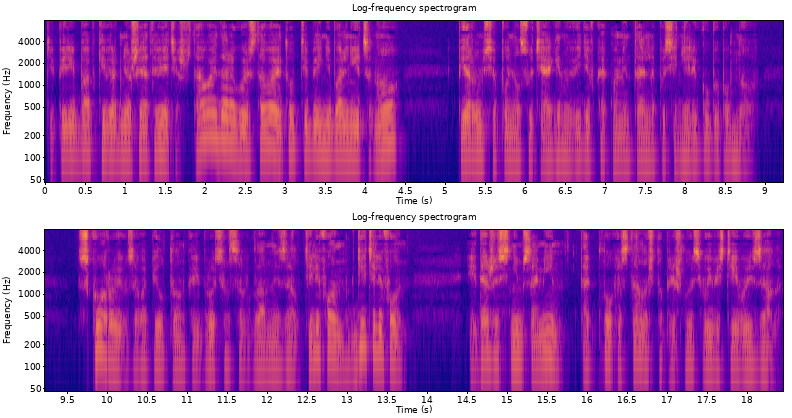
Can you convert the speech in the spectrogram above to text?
Теперь и бабки вернешь и ответишь. Вставай, дорогой, вставай, тут тебе не больница, ну...» Первым все понял Сутягин, увидев, как моментально посинели губы Бумнова. «Скорую!» — завопил тонко и бросился в главный зал. «Телефон! Где телефон?» И даже с ним самим так плохо стало, что пришлось вывести его из зала.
